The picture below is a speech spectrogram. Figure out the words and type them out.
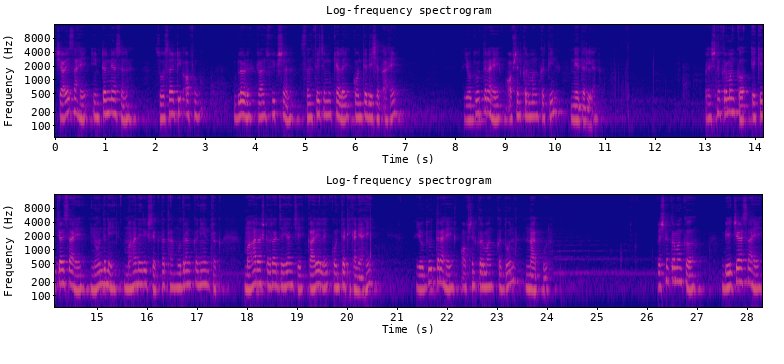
चाळीस आहे International Society of Blood Transfusion संस्थेचे मुख्यालय कोणत्या देशात आहे? योग्य उत्तर आहे ऑप्शन क्रमांक तीन नेदरलँड. प्रश्न क्रमांक एक्केचाळीस आहे. नोंदणी महानिरीक्षक तथा मुद्रांक नियंत्रक महाराष्ट्र राज्य यांचे कार्यालय कोणत्या ठिकाणी आहे? योग्य उत्तर आहे ऑप्शन क्रमांक दोन नागपूर. प्रश्न क्रमांक बेचाळीस आहे.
